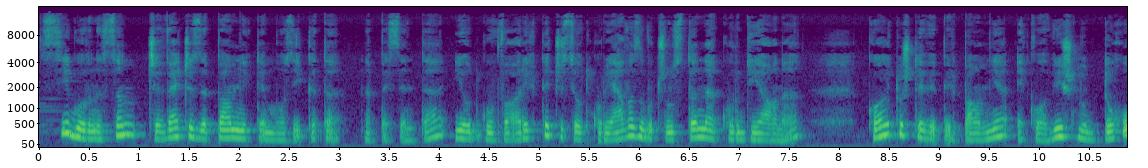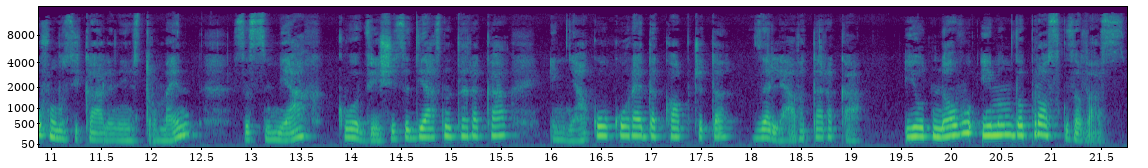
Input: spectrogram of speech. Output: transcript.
Сигурна съм, че вече запомнихте музиката на песента и отговорихте, че се откорява звучността на акордиона, който ще ви припомня е клавишно-духов музикален инструмент с смях, клавиши за дясната ръка и няколко реда копчета за лявата ръка. И отново имам въпрос за вас.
